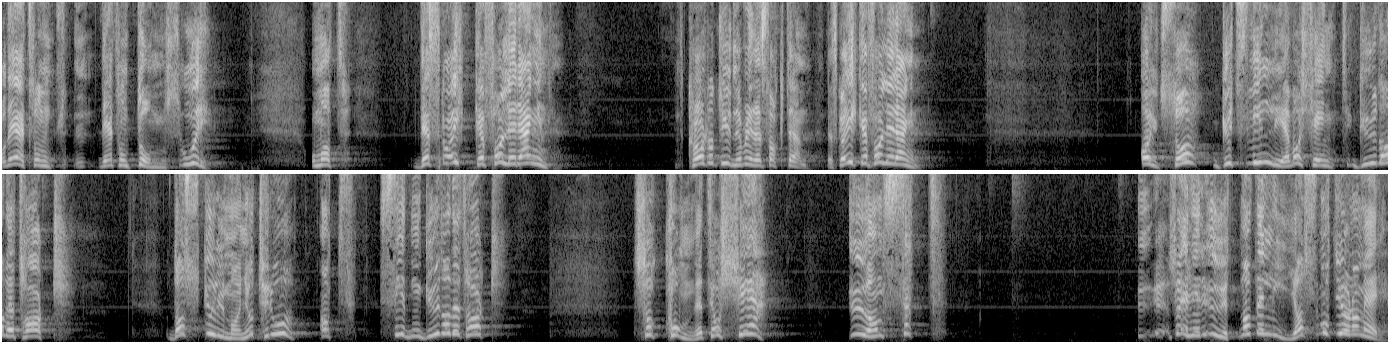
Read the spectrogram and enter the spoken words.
Og det er sånt, det er et sånt domsord om at det skal ikke falle regn. Klart og tydelig blir det sagt til en. Det skal ikke falle regn. Altså, Guds vilje var kjent. Gud hadde talt. Da skulle man jo tro at siden Gud hadde talt, så kom det til å skje. Uansett. Så, eller uten at Elias måtte gjøre noe mer.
